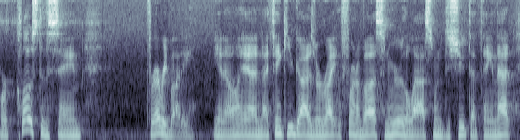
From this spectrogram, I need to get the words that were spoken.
or close to the same for everybody, you know? And I think you guys were right in front of us and we were the last ones to shoot that thing. And that,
